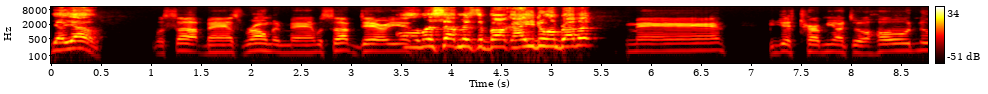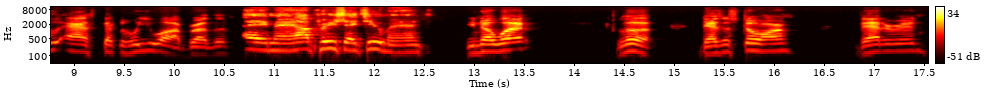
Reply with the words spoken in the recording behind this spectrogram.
Yo, yo. What's up, man? It's Roman, man. What's up, Darius? Hey, what's up, Mr. Buck? How you doing, brother? Man, you just turned me onto a whole new aspect of who you are, brother. Hey, man, I appreciate you, man. You know what? Look, Desert Storm, veteran,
